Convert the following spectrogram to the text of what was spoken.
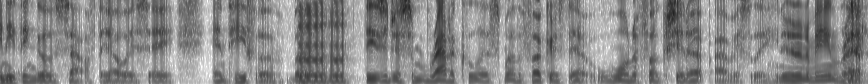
anything goes south, they always say Antifa. But Mm-hmm. these are just some radicalist motherfuckers that want to fuck shit up. Obviously, you know what I mean? Like,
